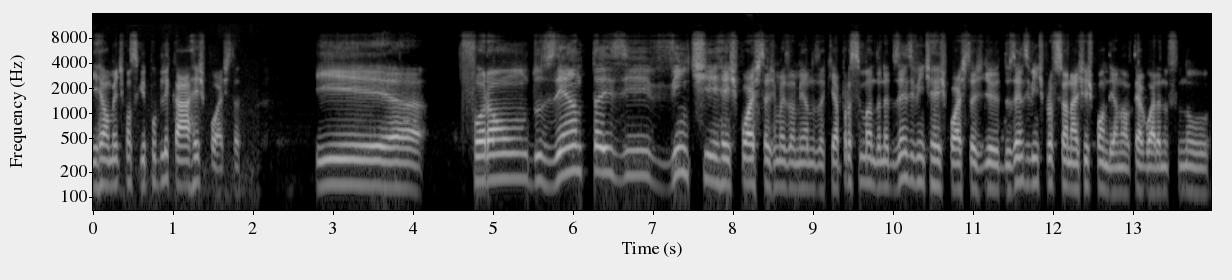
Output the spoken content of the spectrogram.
e realmente conseguir publicar a resposta. E foram 220 respostas, mais ou menos, aqui, aproximando, né? 220 respostas de 220 profissionais respondendo até agora, no, no,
